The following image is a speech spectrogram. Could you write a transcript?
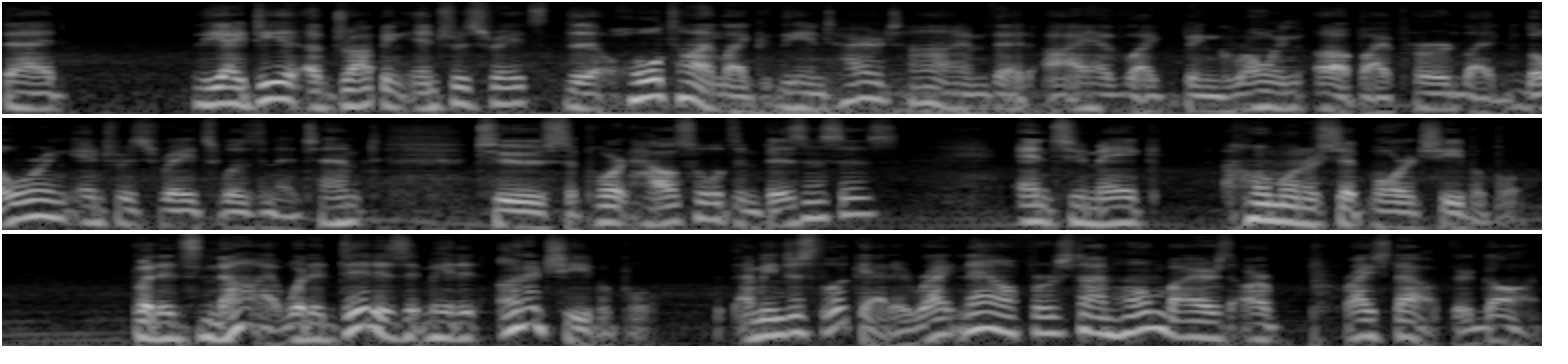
that the idea of dropping interest rates the whole time like the entire time that i have like been growing up i've heard that lowering interest rates was an attempt to support households and businesses and to make homeownership more achievable. But it's not. What it did is it made it unachievable. I mean just look at it. Right now first time home buyers are priced out. They're gone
